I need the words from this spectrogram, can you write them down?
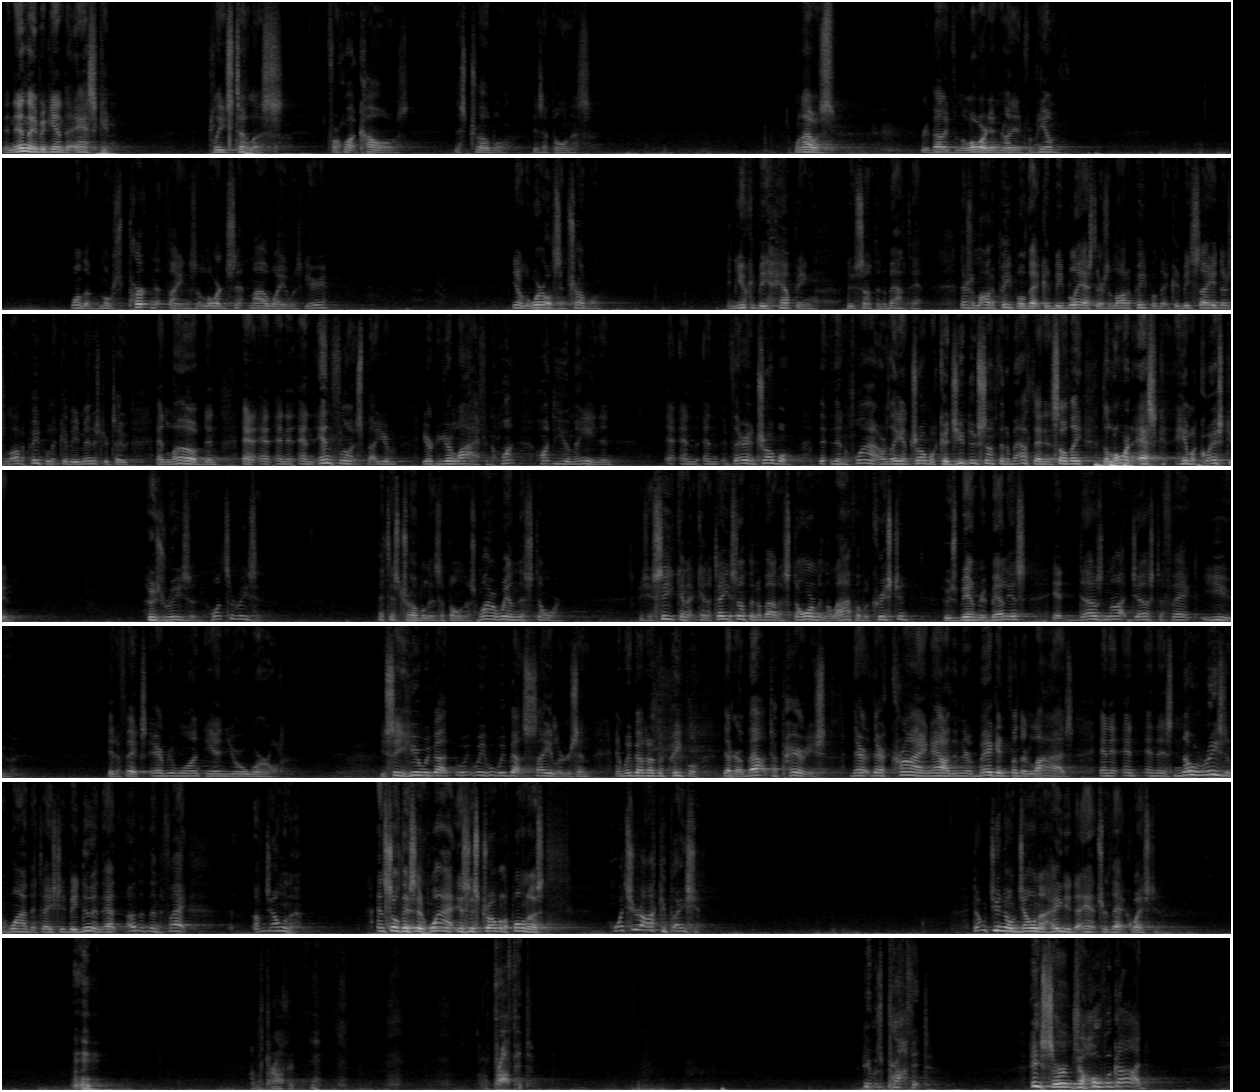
And then they began to ask him, Please tell us for what cause this trouble is upon us. When I was rebelling from the Lord and running from Him, one of the most pertinent things the Lord sent my way was Gary. You know, the world's in trouble, and you could be helping do something about that. There's a lot of people that could be blessed. There's a lot of people that could be saved. There's a lot of people that could be ministered to and loved and, and, and, and influenced by your, your, your life. And what, what do you mean? And, and, and if they're in trouble, then why are they in trouble? Could you do something about that? And so they, the Lord asked him a question Whose reason? What's the reason that this trouble is upon us? Why are we in this storm? As you see, can I, can I tell you something about a storm in the life of a Christian who's been rebellious? It does not just affect you, it affects everyone in your world. You see, here we've got, we, we've got sailors and, and we've got other people that are about to perish. They're, they're crying out and they're begging for their lives. And, it, and, and there's no reason why that they should be doing that other than the fact of Jonah. And so they said, Why is this trouble upon us? What's your occupation? Don't you know Jonah hated to answer that question? I'm a prophet. I'm a prophet. He was a prophet. He served Jehovah God.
